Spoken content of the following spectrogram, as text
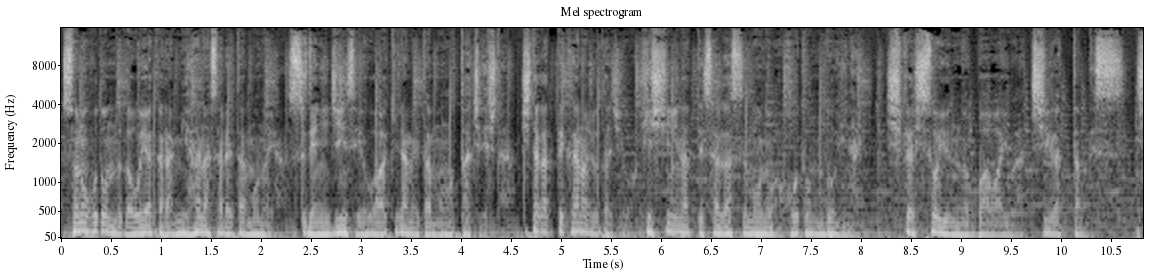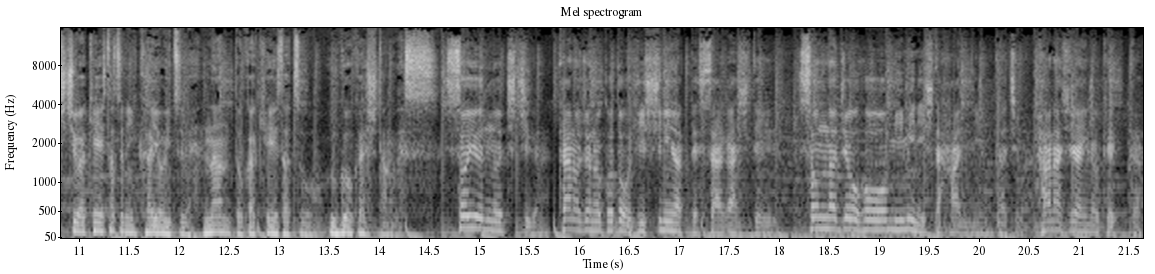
そのほとんどが親から見放された者やすでに人生を諦めた者たちでした。したがって彼女たちを必死になって探す者はほとんどいない。しかしソユンの場合は違ったのです。父は警察に通い詰め何とか警察を動かしたのです。ソユンの父が彼女のことを必死になって探している。そんな情報を耳にした犯人たちは話し合いの結果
